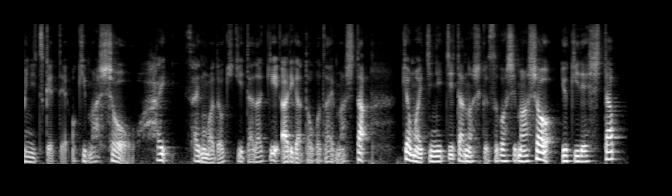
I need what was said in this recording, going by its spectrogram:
身につけておきましょう。はい。最後までお聴きいただきありがとうございました。今日も一日楽しく過ごしましょう。ゆきでした。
